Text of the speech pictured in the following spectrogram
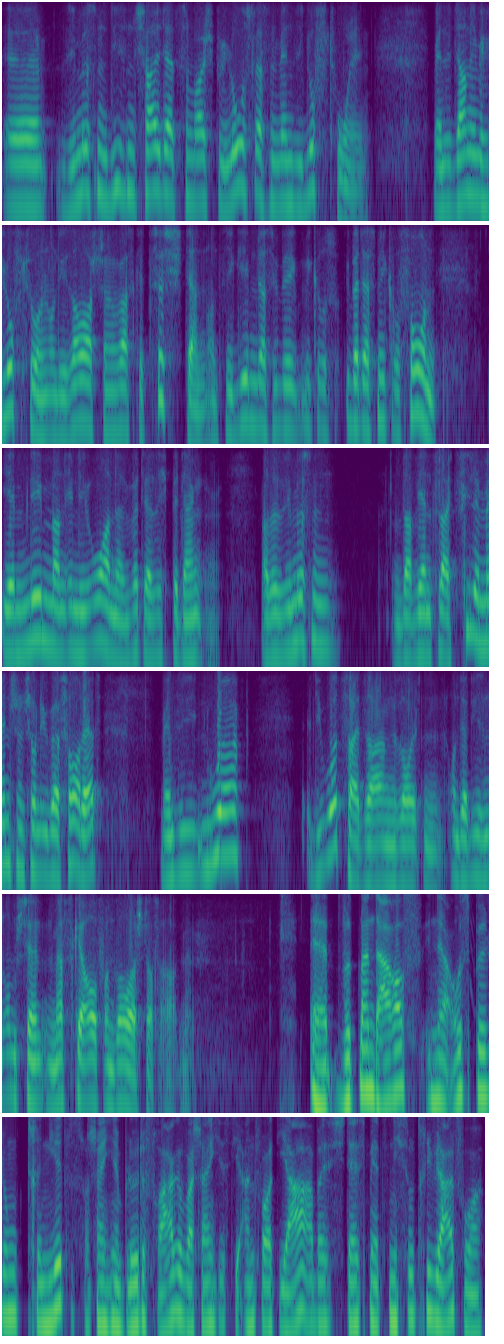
äh, Sie müssen diesen Schalter zum Beispiel loslassen, wenn Sie Luft holen. Wenn Sie dann nämlich Luft holen und die Sauerstoff was gezischt dann und Sie geben das über, Mikro, über das Mikrofon Ihrem Nebenmann in die Ohren, dann wird er sich bedanken. Also Sie müssen, und da werden vielleicht viele Menschen schon überfordert, wenn Sie nur die Uhrzeit sagen sollten, unter diesen Umständen Maske auf und Sauerstoff atmen. Äh, wird man darauf in der Ausbildung trainiert? Das ist wahrscheinlich eine blöde Frage. Wahrscheinlich ist die Antwort ja, aber ich stelle es mir jetzt nicht so trivial vor.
